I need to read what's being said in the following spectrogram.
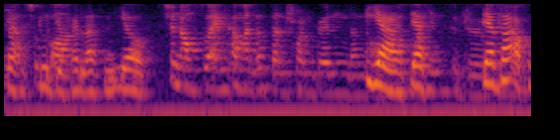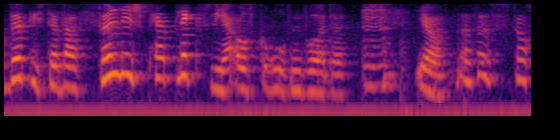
Ja, das Studio verlassen. Ja. Finde auch so einem kann man das dann schon gönnen, dann auch Ja, der, der war auch wirklich, der war völlig perplex, wie er aufgerufen wurde. Mhm. Ja, das ist doch,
